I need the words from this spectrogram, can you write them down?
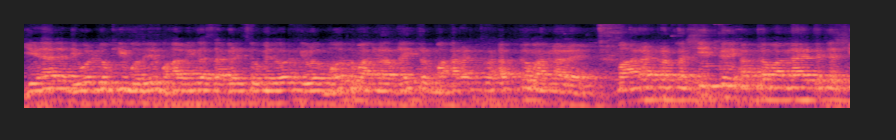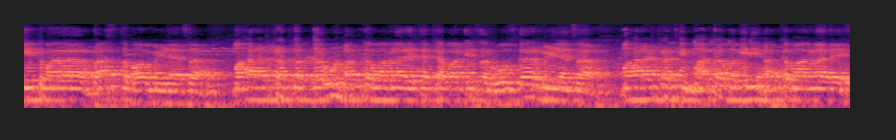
येणाऱ्या निवडणुकीमध्ये महाविकास आघाडीचे उमेदवार केवळ मत मागणार नाही तर महाराष्ट्र हक्क मागणार आहे. महाराष्ट्रातला शेतकरी हक्क मागणार आहे त्याच्या शेतमालाला रास्त भाव मिळण्याचा. महाराष्ट्रातला तरुण हक्क मागणार आहे त्याच्या वाटेचा रोजगार मिळण्याचा. महाराष्ट्रातली माता भगिनी हक्क मागणार आहे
